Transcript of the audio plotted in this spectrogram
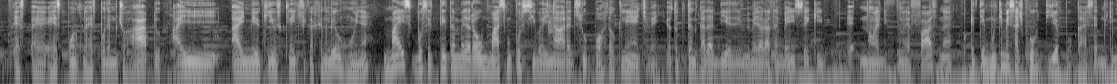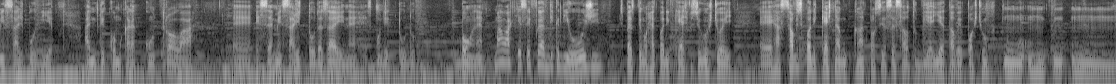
é, responde quando responde é muito rápido, aí aí meio que os clientes ficam achando meio ruim, né? Mas você tenta melhorar o máximo possível aí na área de suporte ao cliente, velho. Eu tô tentando cada dia melhorar também, sei que é, não é não é fácil, né? Porque tem muita mensagem por dia, pô, o cara recebe muita mensagem por dia, aí não tem como o cara controlar é, essas mensagens todas aí, né? Responder tudo bom, né? Mas eu acho que essa foi a dica de hoje. Espero que tenha gostado do podcast. Se você gostou aí, é, já salve esse podcast em algum canto para você acessar outro dia aí. Talvez poste um, um, um, um,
